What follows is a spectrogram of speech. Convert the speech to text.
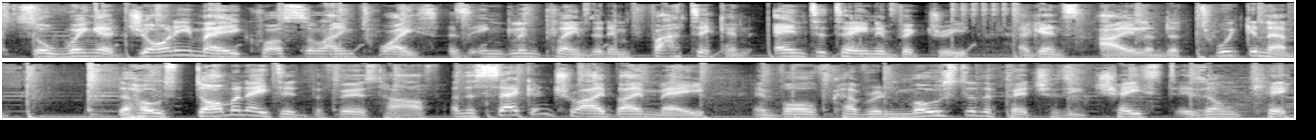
saw winger Jonny May cross the line twice as England claimed an emphatic and entertaining victory against Ireland at Twickenham. The host dominated the first half, and the second try by May involved covering most of the pitch as he chased his own kick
